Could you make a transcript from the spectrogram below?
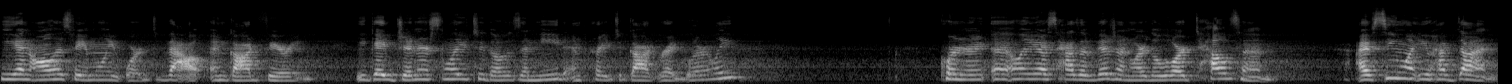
He and all his family were devout and God fearing. He gave generously to those in need and prayed to God regularly. Cornelius has a vision where the Lord tells him, I have seen what you have done.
